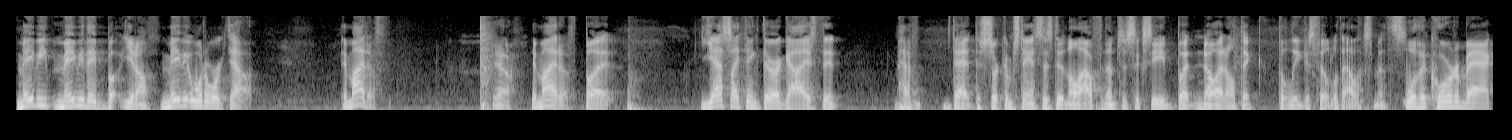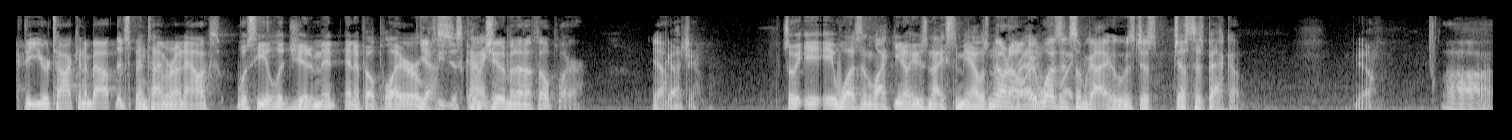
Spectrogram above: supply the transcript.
Maybe maybe they you know maybe it would have worked out. It might have. yeah It might have. But yes, I think there are guys that have that the circumstances didn't allow for them to succeed. But no, I don't think the league is filled with Alex Smiths. well the quarterback that you're talking about that spent time around alex was he a legitimate nfl player or yes, was he just kind of legitimate NFL player. Yeah. gotcha so it, it wasn't like you know he was nice to me i was No, no no, threat. it wasn't like- some guy who was just just his backup. yeah uh,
